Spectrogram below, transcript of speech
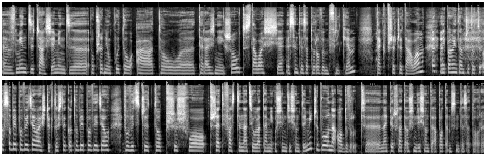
W międzyczasie, między poprzednią płytą a tą teraźniejszą, stałaś się syntezatorowym freakiem. Tak przeczytałam. Nie pamiętam, czy to ty o sobie sobie powiedziałaś, czy ktoś tak o tobie powiedział? Powiedz, czy to przyszło przed fascynacją latami 80., czy było na odwrót? E, najpierw lata 80., a potem syntezatory?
